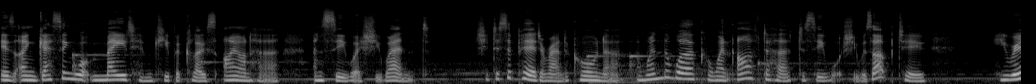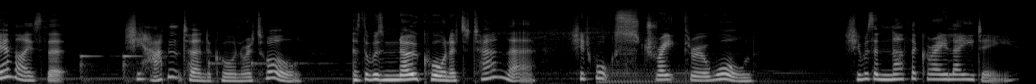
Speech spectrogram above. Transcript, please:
is, I'm guessing, what made him keep a close eye on her and see where she went. She disappeared around a corner, and when the worker went after her to see what she was up to, he realised that she hadn't turned a corner at all, as there was no corner to turn there. She'd walked straight through a wall. She was another grey lady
